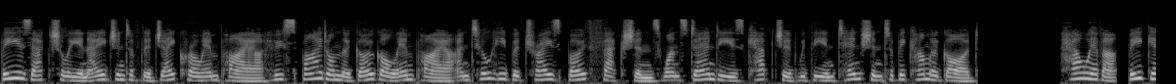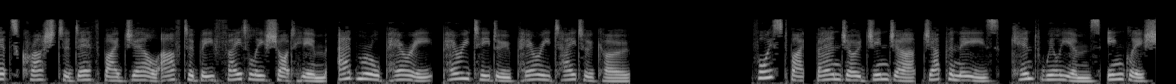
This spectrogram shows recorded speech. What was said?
B is actually an agent of the Jaicro Empire who spied on the Gogol Empire until he betrays both factions once Dandy is captured with the intention to become a god. However, B gets crushed to death by Gel after B fatally shot him. Admiral Perry, Peritidu Perry Teituko, Voiced by Banjo Ginga Japanese, Kent Williams English.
